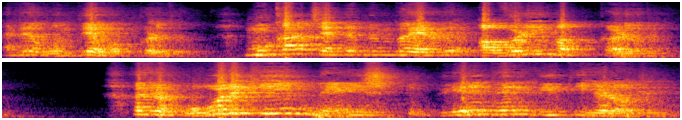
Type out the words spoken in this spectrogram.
ಅಂದ್ರೆ ಒಂದೇ ಮಕ್ಕಳದು ಮುಖ, ಚಂದ್ರಬಿಂಬ ಎರಡು ಅವಳಿ ಮಕ್ಕಳು. ಅಂದ್ರೆ ಹೋಲಿಕೆಯನ್ನೇ ಇಷ್ಟು ಬೇರೆ ಬೇರೆ ರೀತಿ ಹೇಳೋದು.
